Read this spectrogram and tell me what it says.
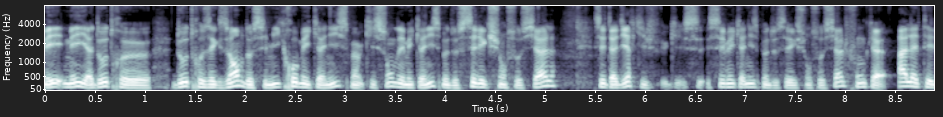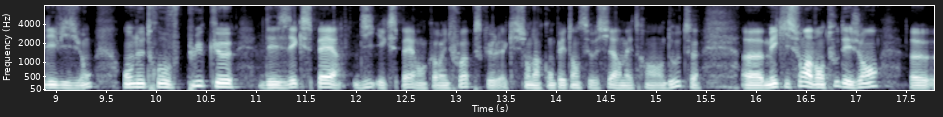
Mais, mais il y a d'autres d'autres exemples de ces micro-mécanismes qui sont des mécanismes de sélection sociale. C'est-à-dire que ces mécanismes de sélection sociale font qu'à la télévision, on ne trouve plus que des experts, dits experts encore une fois, parce que la question de leur compétence est aussi à remettre en doute, euh, mais qui sont avant tout des gens euh,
